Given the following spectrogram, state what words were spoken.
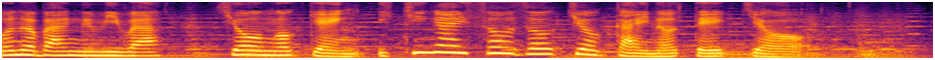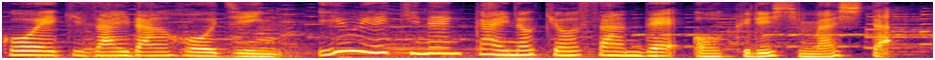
この番組は兵庫県生きがい創造協会の提供公益財団法人有益記念会の協賛でお送りしました。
